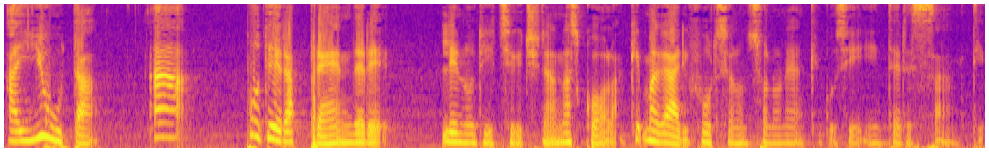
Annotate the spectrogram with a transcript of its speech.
aiuta a poter apprendere le notizie che ci danno a scuola, che magari forse non sono neanche così interessanti.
